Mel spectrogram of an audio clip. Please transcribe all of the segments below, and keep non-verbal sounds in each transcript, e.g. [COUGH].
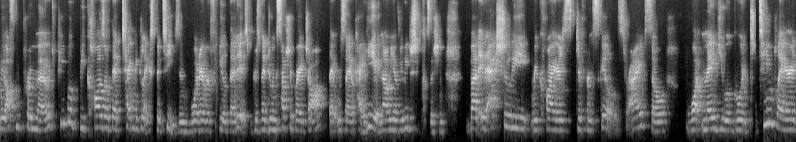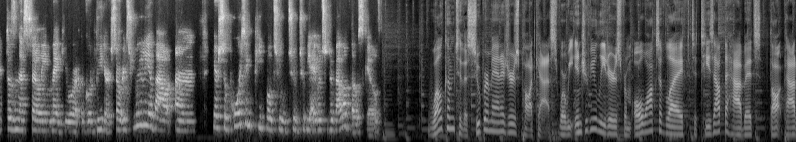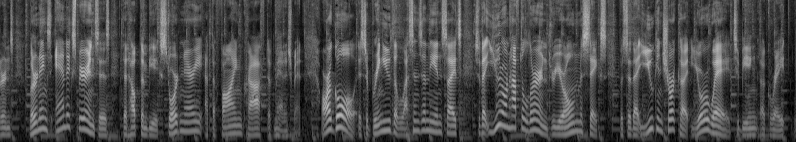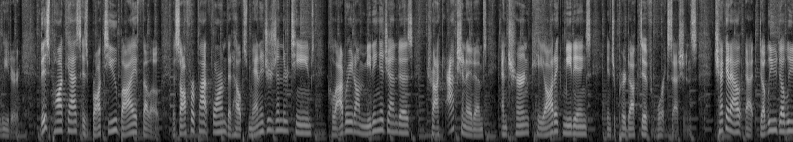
we often promote people because of their technical expertise in whatever field that is, because they're doing such a great job that we say, okay, here, now you have your leadership [LAUGHS] position. But it actually requires different skills, right? So what made you a good team player doesn't necessarily make you a good leader. So it's really about um, you're supporting people to, to, to be able to develop those skills. Welcome to the Super Managers Podcast, where we interview leaders from all walks of life to tease out the habits, thought patterns, learnings, and experiences that help them be extraordinary at the fine craft of management. Our goal is to bring you the lessons and the insights so that you don't have to learn through your own mistakes, but so that you can shortcut your way to being a great leader. This podcast is brought to you by Fellow, a software platform that helps managers and their teams collaborate on meeting agendas, track action items, and turn chaotic meetings into productive work sessions. Check it out at www.fellow.app.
